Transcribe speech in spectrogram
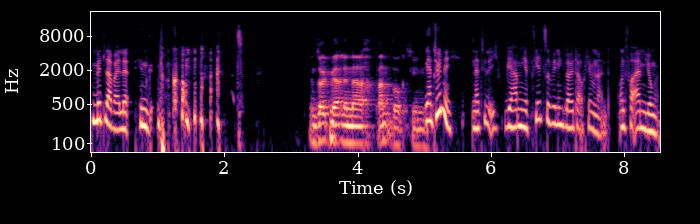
mittlerweile hinbekommen hat. Dann sollten wir alle nach Brandenburg ziehen. Natürlich, natürlich. Wir haben hier viel zu wenig Leute auf dem Land und vor allem junge.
